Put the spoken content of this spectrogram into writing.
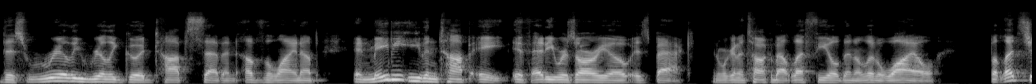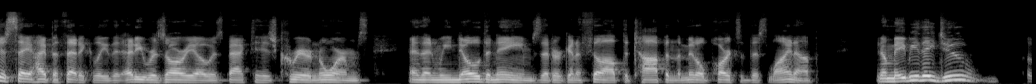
this really, really good top seven of the lineup, and maybe even top eight if Eddie Rosario is back, and we're going to talk about left field in a little while. But let's just say hypothetically that Eddie Rosario is back to his career norms, and then we know the names that are going to fill out the top and the middle parts of this lineup. You know, maybe they do uh,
